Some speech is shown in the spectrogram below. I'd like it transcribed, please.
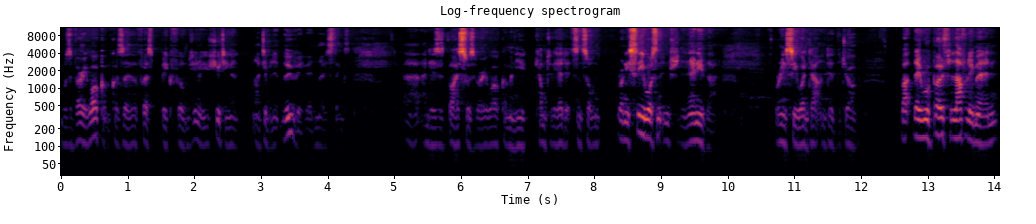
was very welcome because they're the first big films. You know, you're shooting a 90-minute movie in those things, uh, and his advice was very welcome. And he'd come to the edits and so on. Ronnie C wasn't interested in any of that. Ronnie C went out and did the job. But they were both lovely men.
